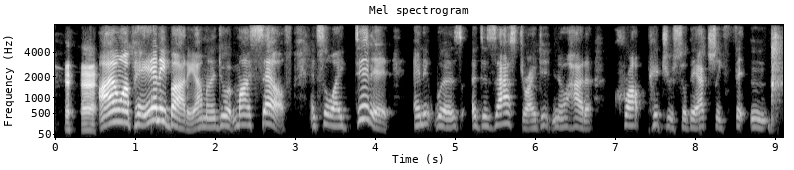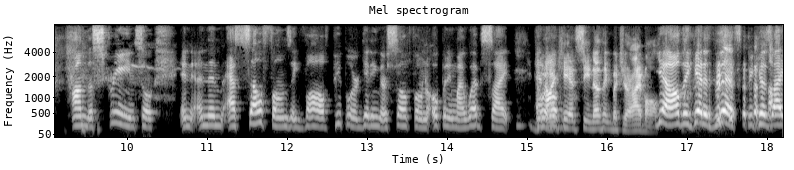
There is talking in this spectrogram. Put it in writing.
I don't want to pay anybody. I'm going to do it myself. And so I did it, and it was a disaster. I didn't know how to crop pictures so they actually fit in on the screen. So and and then as cell phones evolved, people are getting their cell phone, opening my website, and I can't see nothing but your eyeball. yeah, all they get is this because I,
